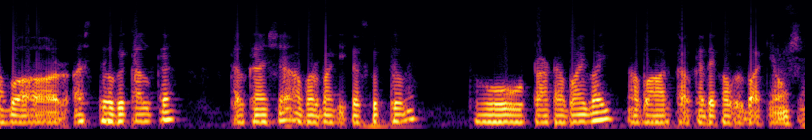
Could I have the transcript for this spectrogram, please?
আবার আসতে হবে কালকে। কালকে আসে আবার বাকি কাজ করতে হবে। তো টাটা বাই বাই আবার কালকে দেখা হবে বাকি অংশে।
